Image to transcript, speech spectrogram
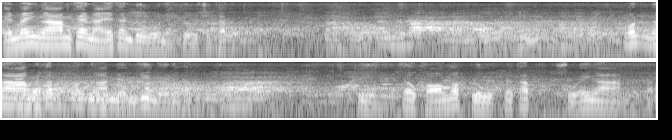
เห็นไหมงามแค่ไหนท่านดูเนี่ยดูสิครับงดงามนะครับงดงามอย่างยิ่งเลยนะครับนี่เจ้าของเขาปลูกนะครับ สวยงามเลยครับ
